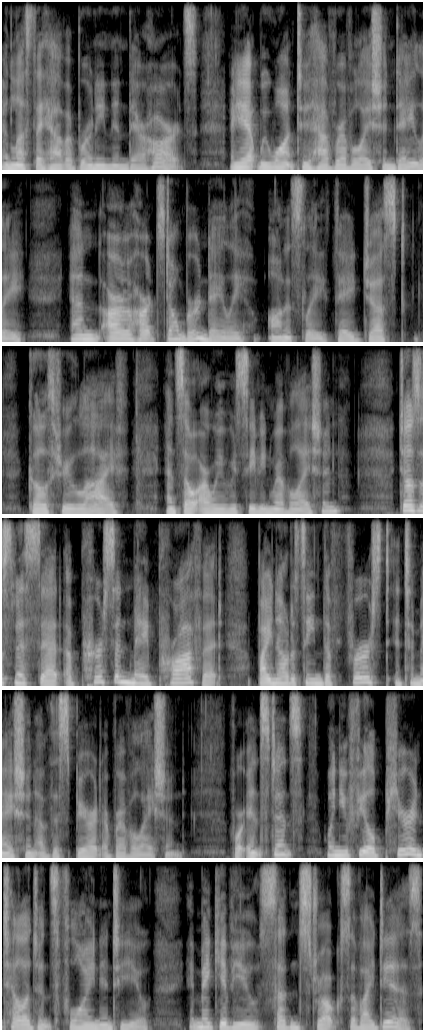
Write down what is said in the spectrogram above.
unless they have a burning in their hearts. And yet we want to have revelation daily, and our hearts don't burn daily, honestly. They just go through life. And so are we receiving revelation? Joseph Smith said, A person may profit by noticing the first intimation of the spirit of revelation. For instance, when you feel pure intelligence flowing into you, it may give you sudden strokes of ideas,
